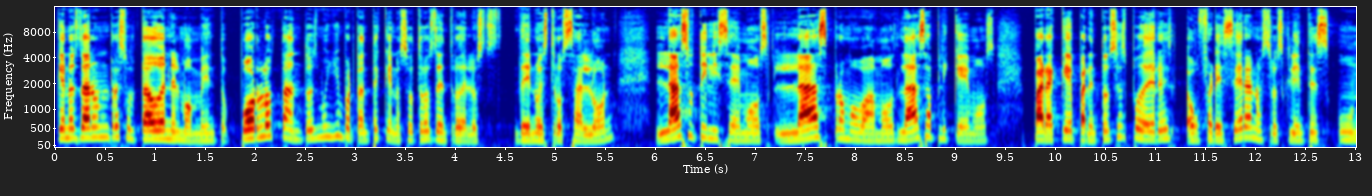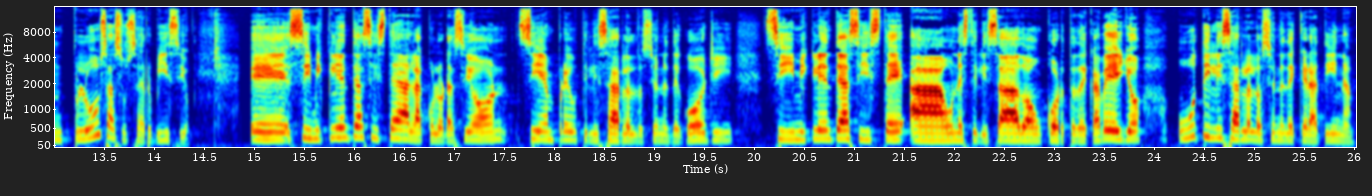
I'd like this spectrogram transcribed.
que nos dan un resultado en el momento. Por lo tanto, es muy importante que nosotros dentro de, los, de nuestro salón las utilicemos, las promovamos, las apliquemos ¿Para qué? Para entonces poder ofrecer a nuestros clientes un plus a su servicio. Eh, si mi cliente asiste a la coloración, siempre utilizar las lociones de goji. Si mi cliente asiste a un estilizado, a un corte de cabello, utilizar las lociones de queratina.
